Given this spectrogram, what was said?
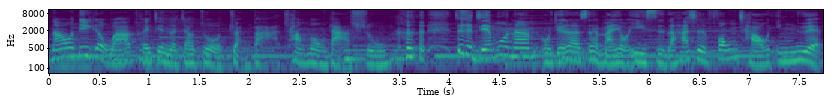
然后第一个我要推荐的叫做《转吧创梦大叔 》这个节目呢，我觉得是蛮有意思的。它是蜂巢音乐，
